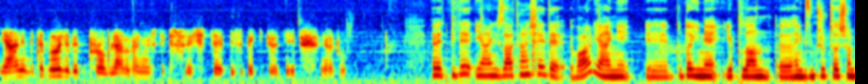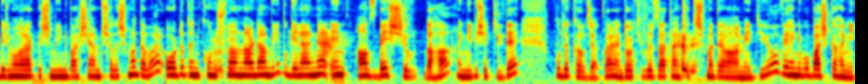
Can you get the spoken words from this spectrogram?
Yani bir de böyle bir problem önümüzdeki süreçte bizi bekliyor diye düşünüyorum. Evet bir de yani zaten şey de var yani e, bu da yine yapılan e, hani bizim çocuk çalışma birimi olarak da şimdi yeni başlayan bir çalışma da var. Orada da hani konuşulanlardan biri bu gelenler en az 5 yıl daha hani bir şekilde burada kalacaklar. Yani 4 yıldır zaten Tabii. çatışma devam ediyor ve hani bu başka hani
